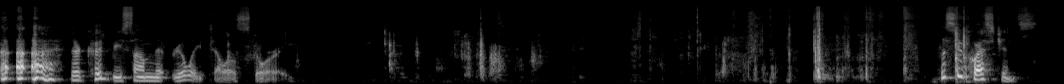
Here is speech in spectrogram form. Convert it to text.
there could be some that really tell a story. Let's do questions.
